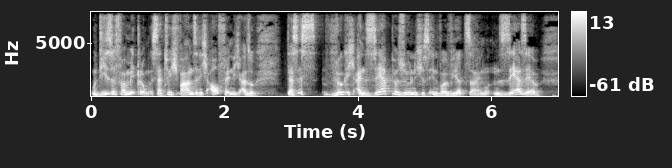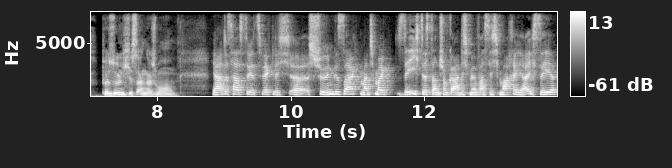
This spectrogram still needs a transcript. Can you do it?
Und diese Vermittlung ist natürlich wahnsinnig aufwendig. Also das ist wirklich ein sehr persönliches Involviertsein und ein sehr, sehr persönliches Engagement. Ja, das hast du jetzt wirklich äh, schön gesagt. Manchmal sehe ich das dann schon gar nicht mehr, was ich mache. Ja, ich sehe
